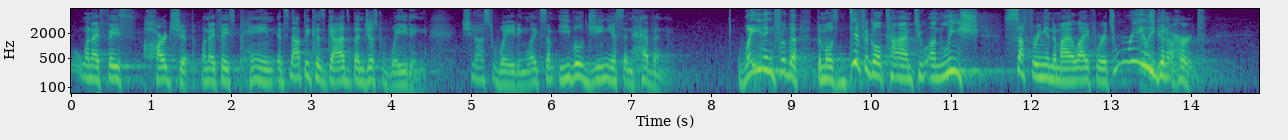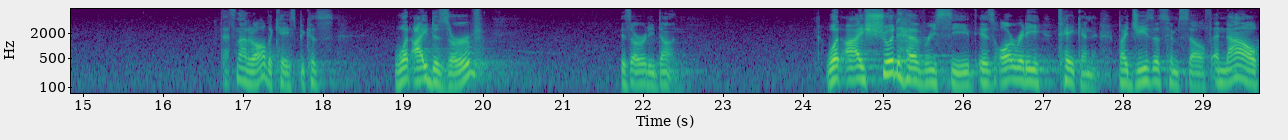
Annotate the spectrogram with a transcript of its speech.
When I face hardship, when I face pain, it's not because God's been just waiting, just waiting, like some evil genius in heaven, waiting for the, the most difficult time to unleash suffering into my life where it's really going to hurt. That's not at all the case because what I deserve is already done. What I should have received is already taken by Jesus himself. And now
